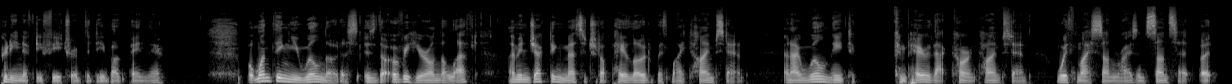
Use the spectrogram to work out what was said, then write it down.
Pretty nifty feature of the debug pane there. But one thing you will notice is that over here on the left, I'm injecting message.payload with my timestamp, and I will need to compare that current timestamp with my sunrise and sunset, but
